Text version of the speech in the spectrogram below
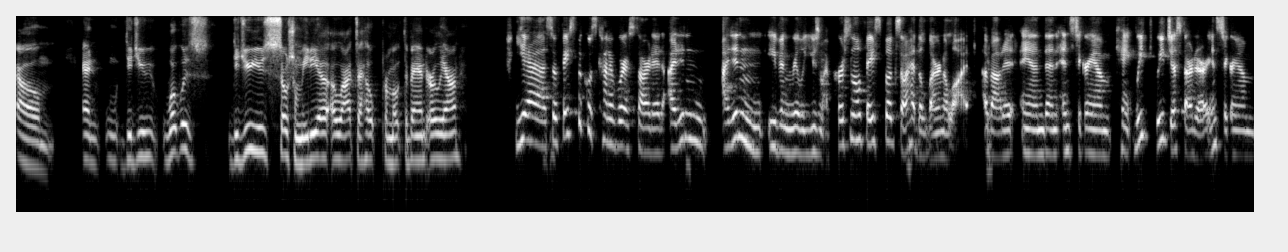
Um, and did you, what was, did you use social media a lot to help promote the band early on? Yeah. So Facebook was kind of where I started. I didn't, I didn't even really use my personal Facebook, so I had to learn a lot about it. And then Instagram came. We we just started our Instagram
